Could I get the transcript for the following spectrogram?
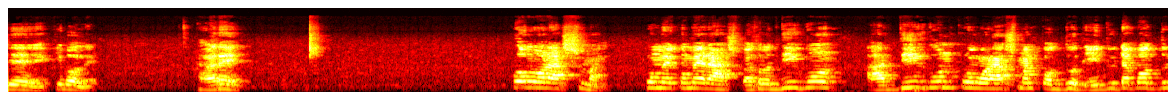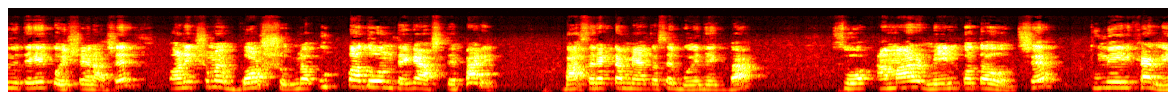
যে কি বলে? আরে কমে কমে হ্রাস অথবা দ্বিগুণ, আর দ্বিগুণ পদ্ধতি, এই দুইটা পদ্ধতি থেকে কোয়েশ্চেন আসে। অনেক সময় বর্ষ বা উৎপাদন থেকে আসতে পারে। বাসের একটা ম্যাথ আছে, বই দেখবা। সো আমার মেইন কথা হচ্ছে, তুমি এখানে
